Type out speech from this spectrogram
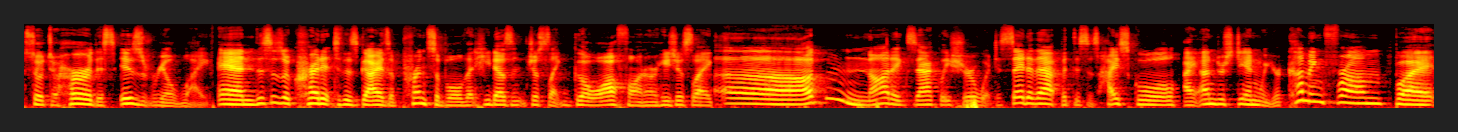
So to her, this is real life. And this is a credit to this guy as a principal that he doesn't just like go off on her. He's just like, uh, I'm not exactly sure what to say to that, but this is high school. I understand where you're coming from, but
